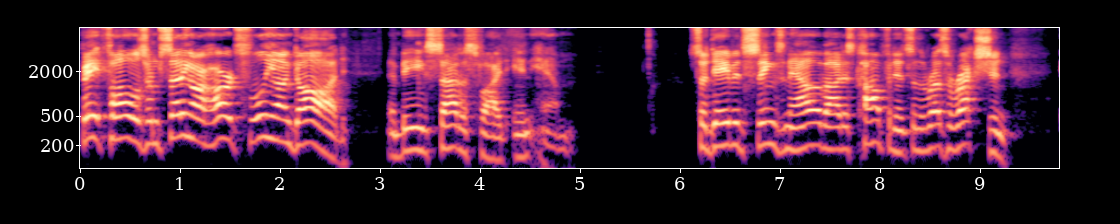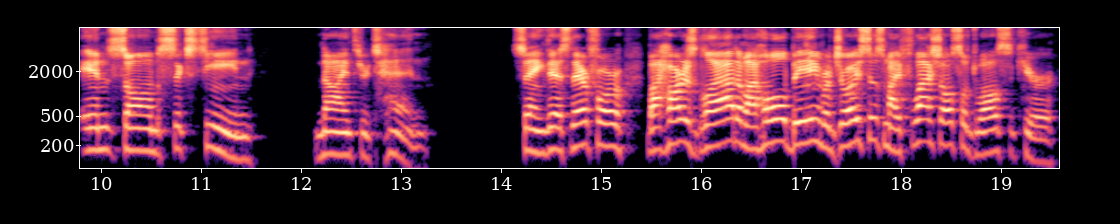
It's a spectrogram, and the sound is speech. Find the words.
Faith follows from setting our hearts fully on God and being satisfied in Him. So David sings now about his confidence in the resurrection in Psalm 16, 9 through 10. Saying this, therefore, my heart is glad and my whole being rejoices, my flesh also dwells secure.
